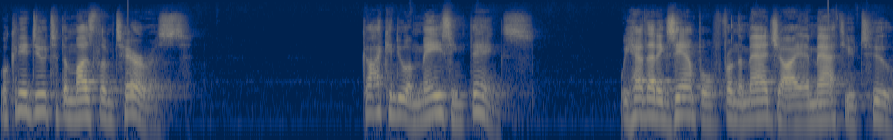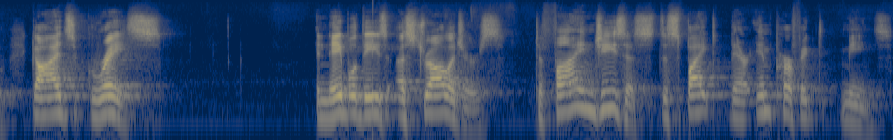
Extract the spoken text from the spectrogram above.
What can you do to the Muslim terrorist? God can do amazing things. We have that example from the Magi in Matthew 2. God's grace enabled these astrologers to find Jesus despite their imperfect means.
